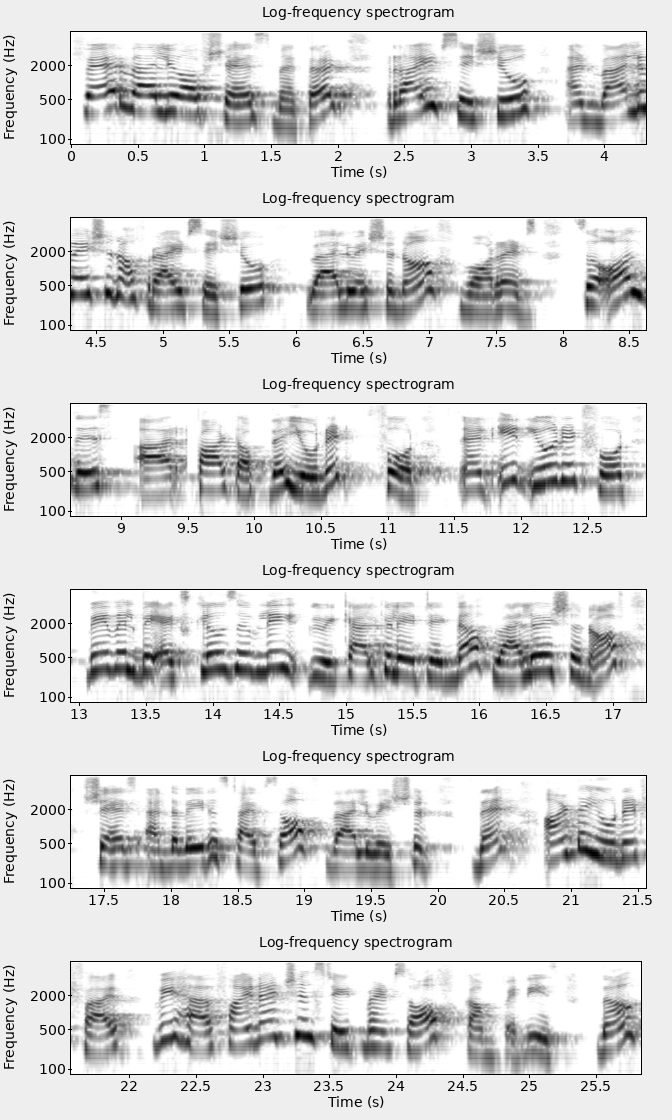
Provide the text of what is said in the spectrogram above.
fair value of shares method, rights issue and valuation of rights issue, valuation of warrants. So all these are part of the unit 4 and in unit 4 we will be exclusively calculating the valuation of shares and the various types of valuation. Then under unit 5 we have financial statements of companies. Now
